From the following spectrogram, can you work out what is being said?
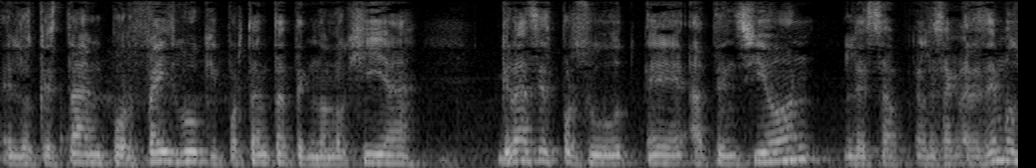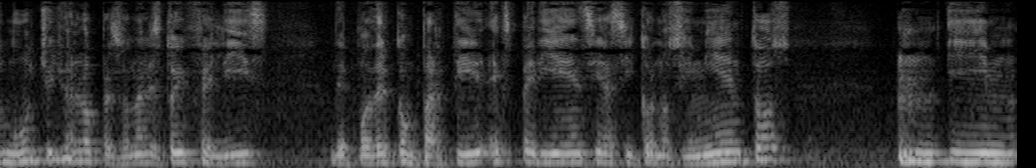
los que están por Facebook y por tanta tecnología. Gracias por su eh, atención, les, les agradecemos mucho. Yo en lo personal estoy feliz de poder compartir experiencias y conocimientos y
